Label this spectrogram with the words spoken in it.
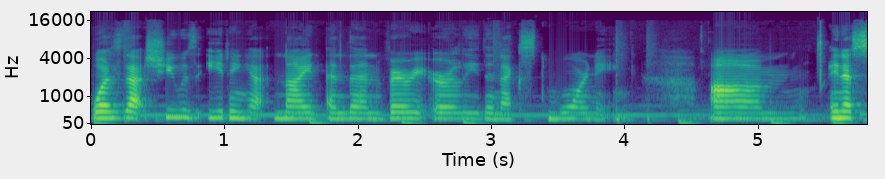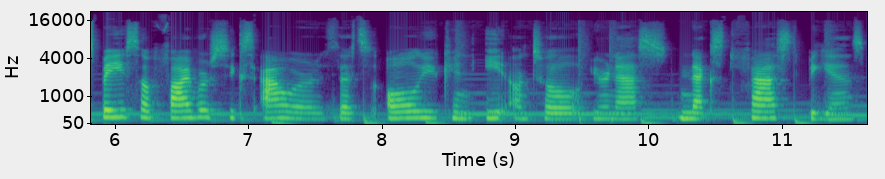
was that she was eating at night and then very early the next morning. Um, in a space of five or six hours, that's all you can eat until your next, next fast begins.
